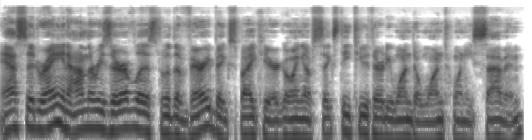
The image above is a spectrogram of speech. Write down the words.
Acid Rain on the reserve list with a very big spike here going up 62.31 to 127.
